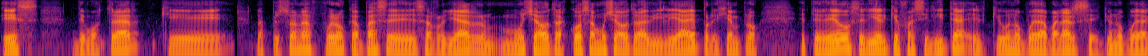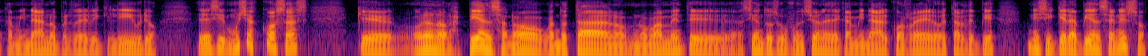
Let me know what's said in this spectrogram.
es demostrar que las personas fueron capaces de desarrollar muchas otras cosas, muchas otras habilidades. Por ejemplo, este dedo sería el que facilita el que uno pueda pararse, el que uno pueda caminar, no perder el equilibrio. Es decir, muchas cosas que uno no las piensa, ¿no? Cuando está normalmente haciendo sus funciones de caminar, correr o estar de pie, ni siquiera piensa en eso.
